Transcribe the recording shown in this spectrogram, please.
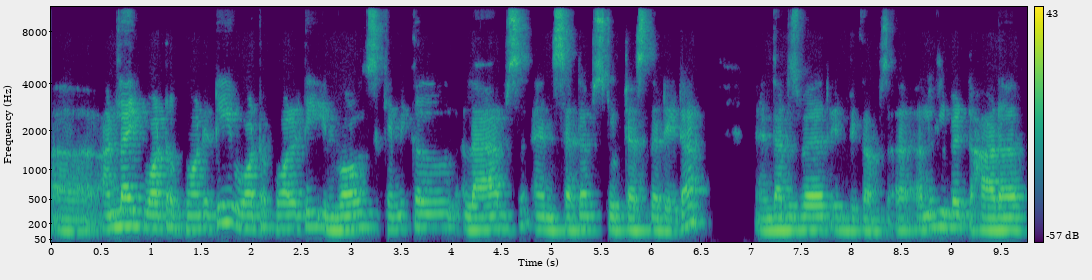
Uh, unlike water quantity, water quality involves chemical labs and setups to test the data. And that is where it becomes a, a little bit harder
